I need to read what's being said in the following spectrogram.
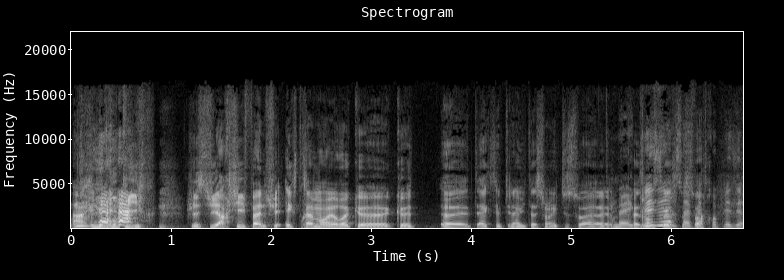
un- une groupie. je suis archi fan. Je suis extrêmement heureux que, que tu aies accepté l'invitation et que tu sois Bah, présente plaisir, ce, ça fait trop plaisir.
